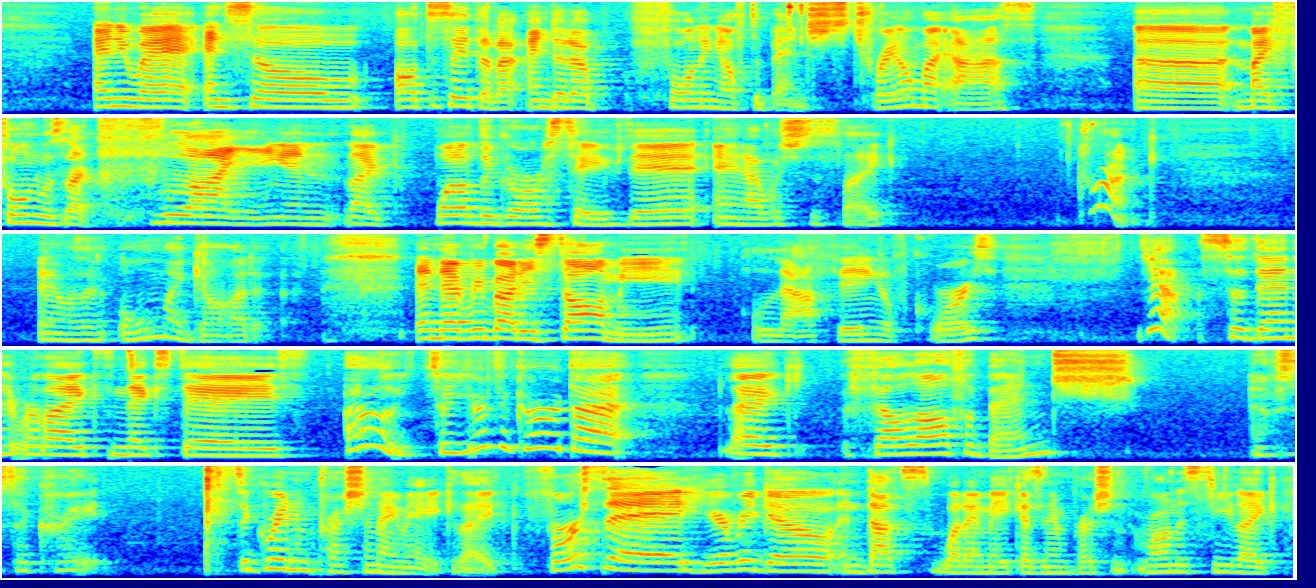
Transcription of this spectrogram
Anyway, and so all to say that I ended up falling off the bench straight on my ass. Uh, my phone was like flying, and like one of the girls saved it, and I was just like drunk. And I was like, oh my god. And everybody saw me laughing, of course. Yeah, so then they were like the next days, oh, so you're the girl that like fell off a bench? And I was just like, great it's a great impression I make. Like first day, here we go, and that's what I make as an impression. Honestly, like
